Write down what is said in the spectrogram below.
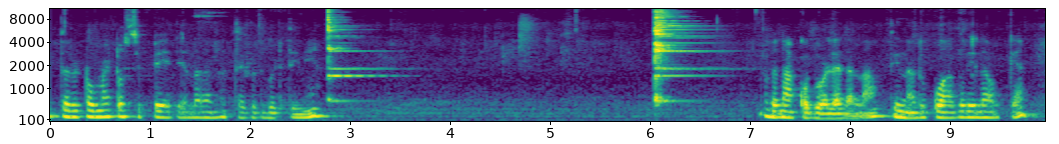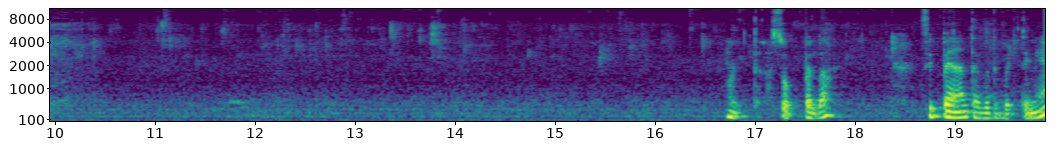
ಈ ಥರ ಟೊಮೆಟೊ ಸಿಪ್ಪೆ ಇದೆಯಲ್ಲ, ಅದನ್ನು ತೆಗೆದು ಬಿಡ್ತೀನಿ. ಅದನ್ನು ಹಾಕೋದು ಒಳ್ಳೆಯದಲ್ಲ ತಿನ್ನೋದಕ್ಕೂ ಆಗೋದಿಲ್ಲ ಅವಕ್ಕೆ. ಈ ಥರ ಸೊಪ್ಪೆಲ್ಲ ಸಿಪ್ಪೆನ ತೆಗೆದು ಬಿಡ್ತೀನಿ.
